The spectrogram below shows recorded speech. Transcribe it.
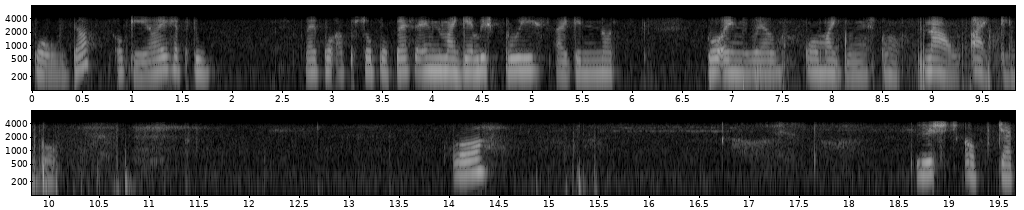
for that? Okay, I have to level up super fast and my game is freeze. I cannot go anywhere. Oh my goodness! Oh, now I can go. Oh. List of chat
